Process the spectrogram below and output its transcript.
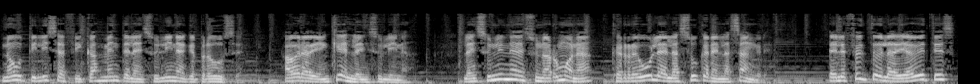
no utiliza eficazmente la insulina que produce. Ahora bien, ¿qué es la insulina? La insulina es una hormona que regula el azúcar en la sangre. El efecto de la diabetes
